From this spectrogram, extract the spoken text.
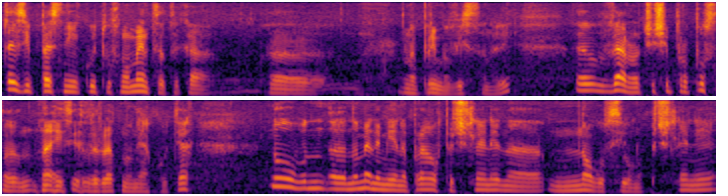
тези песни, които в момента така на прима виста, нали, е вярно, че ще пропусна най-вероятно някой от тях, но на мене ми е направило впечатление, на много силно впечатление.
